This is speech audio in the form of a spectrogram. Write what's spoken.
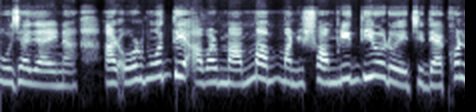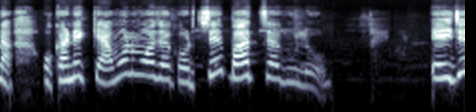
বোঝা যায় না। আর ওর মধ্যে আবার মাম্মাম মানে সমৃদ্ধিও রয়েছে, দেখো না, ওখানে কেমন মজা করছে বাচ্চাগুলো। এই যে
